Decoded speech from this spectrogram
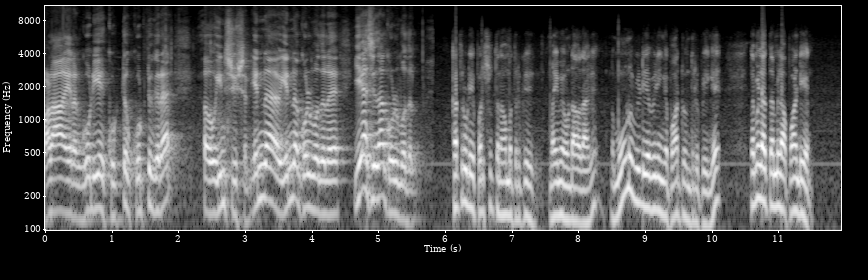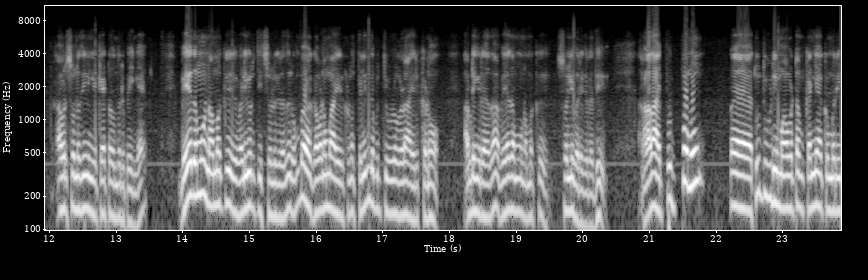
பல ஆயிரம் கோடியை கொட்டு கொட்டுகிற இன்ஸ்டிடியூஷன் என்ன என்ன கொள்முதல்? ஏசி தான் கொள்முதல். கர்த்தருடைய பரிசுத்த நாமத்திற்கு மகிமை உண்டாவதாக. இந்த மூணு வீடியோவை நீங்கள் பார்த்து வந்திருப்பீங்க. தமிழா தமிழா பாண்டியன் அவர் சொன்னதையும் நீங்கள் கேட்டு வந்திருப்பீங்க. வேதமும் நமக்கு வலியுறுத்தி சொல்கிறது ரொம்ப கவனமாக இருக்கணும் தெளிந்த புத்தி உள்ளவர்களாக இருக்கணும் அப்படிங்கிறது தான் வேதமும் நமக்கு சொல்லி வருகிறது. அதனால தான் இப்போ இப்போவும் தூத்துக்குடி மாவட்டம் கன்னியாகுமரி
